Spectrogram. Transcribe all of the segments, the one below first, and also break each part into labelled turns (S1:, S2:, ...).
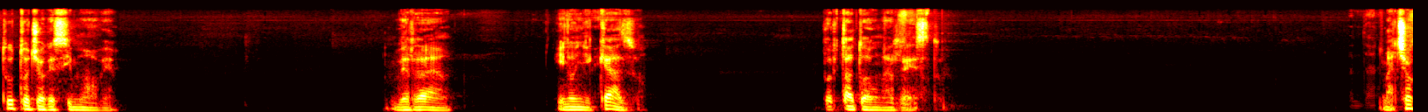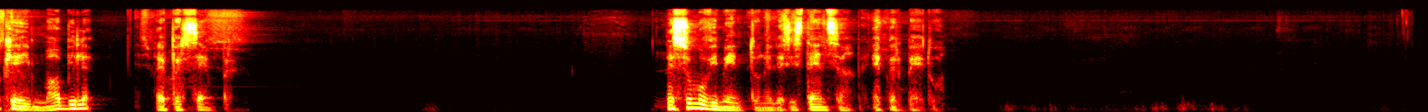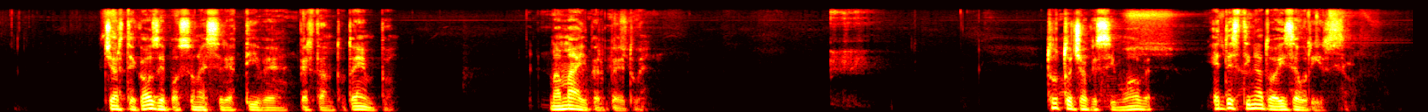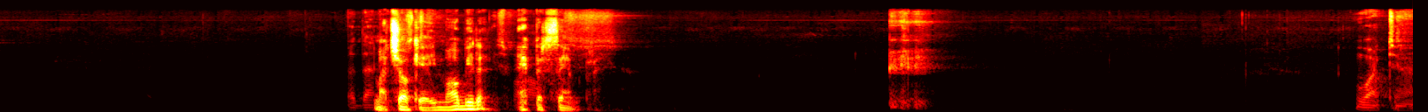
S1: Tutto ciò che si muove verrà in ogni caso portato a un arresto. Ma ciò che è immobile è per sempre. Nessun movimento nell'esistenza è perpetuo. Certe cose possono essere attive per tanto tempo, ma mai perpetue. Tutto ciò che si muove è destinato a esaurirsi. Ma ciò che è immobile è per sempre.
S2: what uh,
